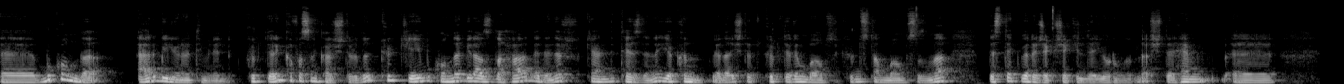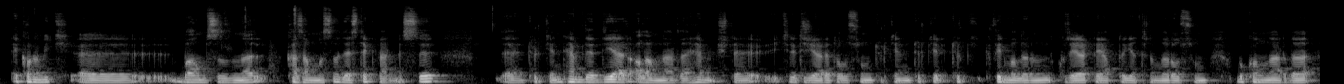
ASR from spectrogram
e, bu konuda Erbil yönetiminin Kürtlerin kafasını karıştırdı. Türkiye'yi bu konuda biraz daha ne denir kendi tezlerine yakın ya da işte Kürtlerin bağımsız Kürdistan bağımsızlığına destek verecek şekilde yorumladılar. İşte hem e, ekonomik e, bağımsızlığına kazanmasına destek vermesi e, Türkiye'nin hem de diğer alanlarda hem işte ikili ticaret olsun, Türkiye'nin Türkiye Türk firmalarının Kuzey Irak'ta yaptığı yatırımlar olsun bu konularda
